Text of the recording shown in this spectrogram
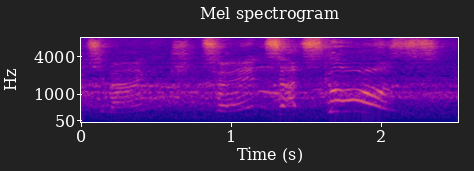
Achimank turns and scores!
